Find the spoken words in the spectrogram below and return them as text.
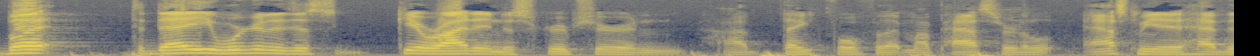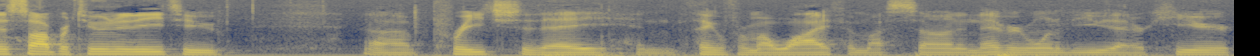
but today we're to just get right into Scripture, and I'm thankful for that. My pastor asked me to have this opportunity to uh, preach today, and thankful for my wife and my son and every one of you that are here.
